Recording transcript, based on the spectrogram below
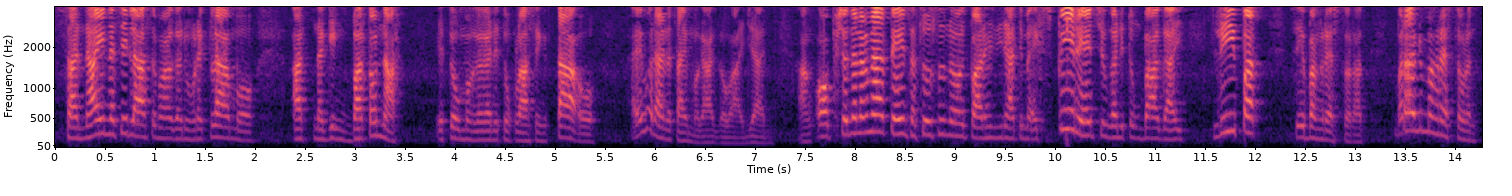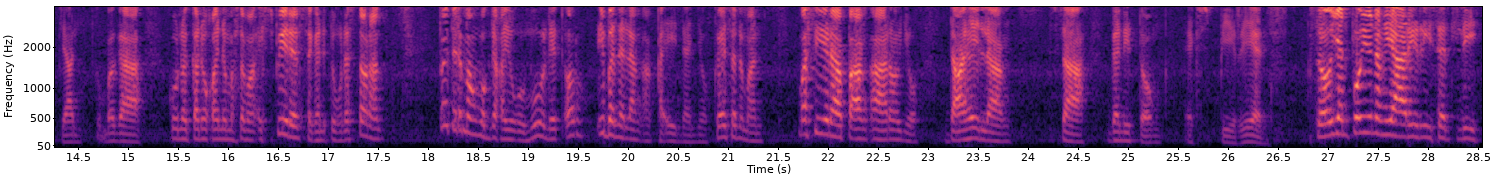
sanay na sila sa mga ganong reklamo at naging bato na itong mga ganitong klaseng tao, ay wala na tayong magagawa dyan. Ang option na lang natin sa susunod para hindi natin ma-experience yung ganitong bagay, lipat sa ibang restaurant. Marami namang restaurant yan. Kumbaga, kung nagkaroon kayo ng masamang experience sa ganitong restaurant, pwede namang wag na kayong umulit or iba na lang ang kainan nyo. Kaysa naman, masira pa ang araw nyo dahil lang sa ganitong experience. So, yan po yung nangyari recently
